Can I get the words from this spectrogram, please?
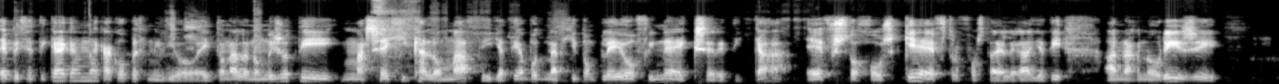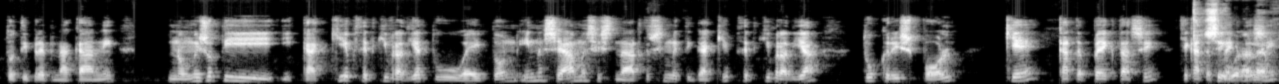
επιθετικά έκανε ένα κακό παιχνίδι ο Aiton, αλλά νομίζω ότι μας έχει καλομάθει, γιατί από την αρχή των play-off είναι εξαιρετικά εύστοχος και εύστροφος θα έλεγα, γιατί αναγνωρίζει το τι πρέπει να κάνει Νομίζω ότι η κακή επιθετική βραδιά του Aiton είναι σε άμεση συνάρτηση με την κακή επιθετική βραδιά του Chris Paul και κατ' επέκταση, και κατ επέκταση ναι.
